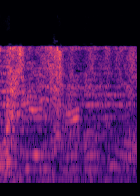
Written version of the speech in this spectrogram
我坚持不住。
